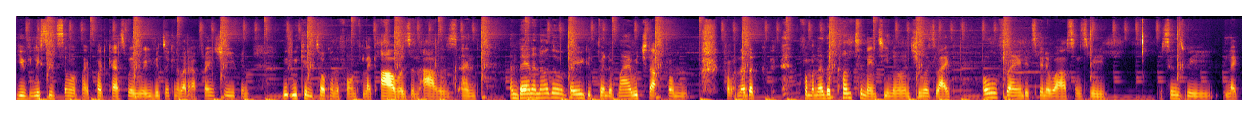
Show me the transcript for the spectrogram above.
you've listened to some of my podcasts where we're even talking about our friendship and we, we can talk on the phone for like hours and hours. And and then another very good friend of mine reached out from from another from another continent you know and she was like oh friend it's been a while since we since we like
